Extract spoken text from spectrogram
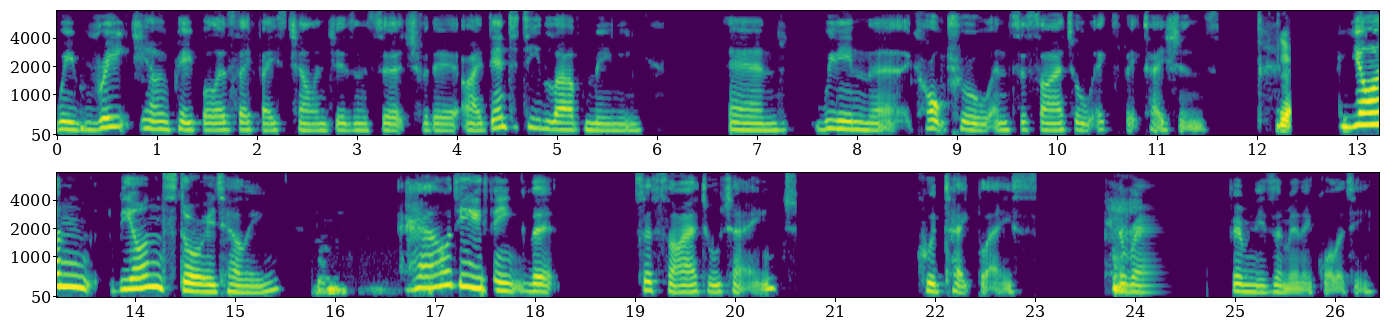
we reach young people as they face challenges and search for their identity love meaning and within the cultural and societal expectations Yeah. beyond beyond storytelling how do you think that societal change could take place around feminism and equality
